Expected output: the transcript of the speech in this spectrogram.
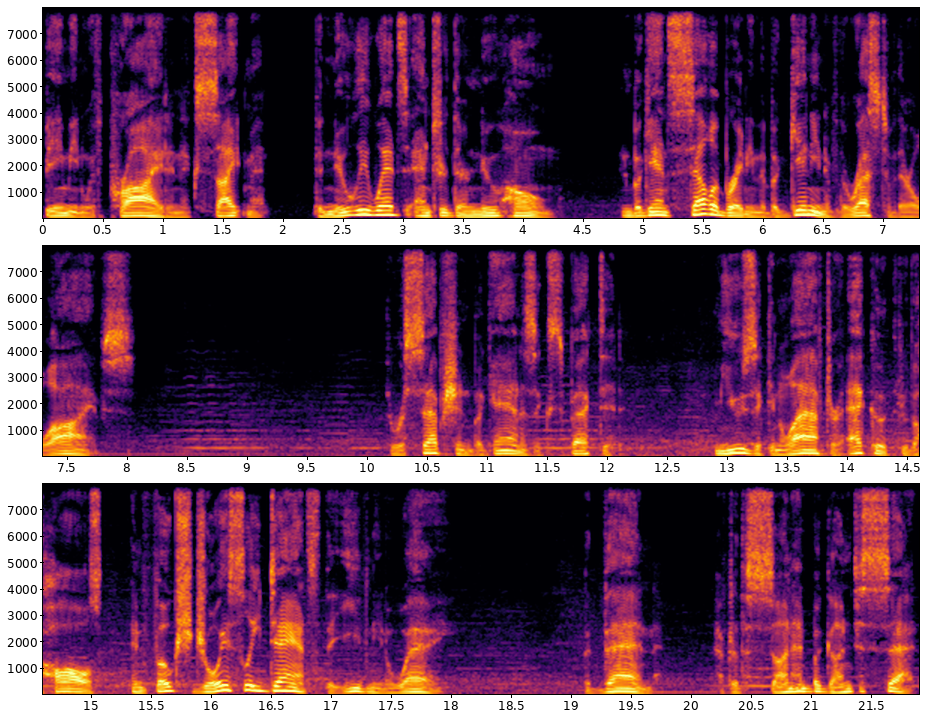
Beaming with pride and excitement, the newlyweds entered their new home and began celebrating the beginning of the rest of their lives. The reception began as expected. Music and laughter echoed through the halls, and folks joyously danced the evening away. But then, after the sun had begun to set,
